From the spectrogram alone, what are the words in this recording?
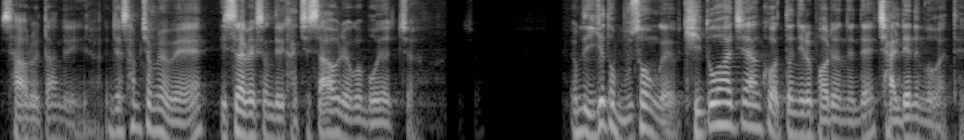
사울을 따느니라. 이제 3천 명 외에 이스라엘 백성들이 같이 싸우려고 모였죠. 여러분들 이게 더 무서운 거예요. 기도하지 않고 어떤 일을 벌였는데 잘 되는 것 같아.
